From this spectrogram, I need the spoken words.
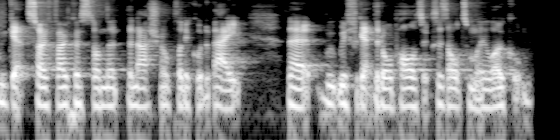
we get so focused on the, the national political debate that we, we forget that all politics is ultimately local.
